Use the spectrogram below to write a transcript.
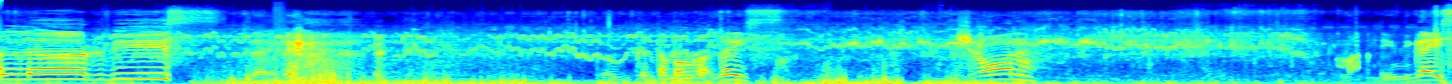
Alarmis. Pagkatabang ka guys. Fish on. Matindi guys.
